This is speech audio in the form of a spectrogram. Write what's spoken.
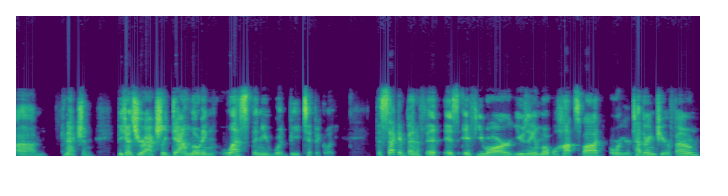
um, connection because you're actually downloading less than you would be typically. The second benefit is if you are using a mobile hotspot or you're tethering to your phone,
